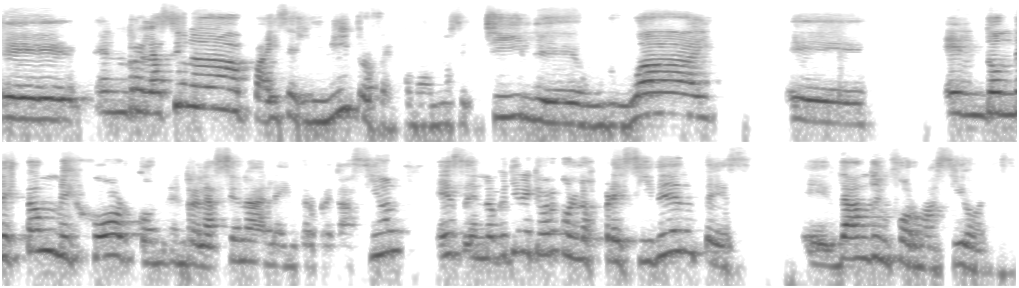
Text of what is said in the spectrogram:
Eh, en relación a países limítrofes, como, no sé, Chile, Uruguay, eh, en donde están mejor en relación a la interpretación es en lo que tiene que ver con los presidentes eh, dando informaciones.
